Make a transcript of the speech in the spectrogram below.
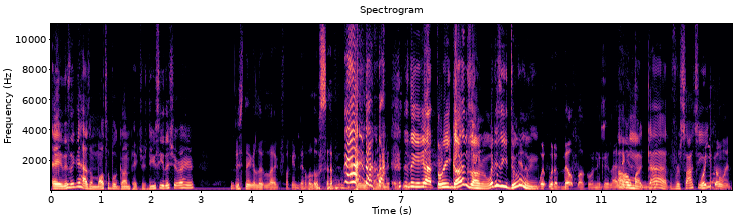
hey, this nigga has a multiple gun pictures. Do you see this shit right here? This nigga look like fucking 007. This nigga got three guns on him. What is he doing? with, with a belt buckle, nigga. That Oh my nuts. god, Versace. Where you going?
